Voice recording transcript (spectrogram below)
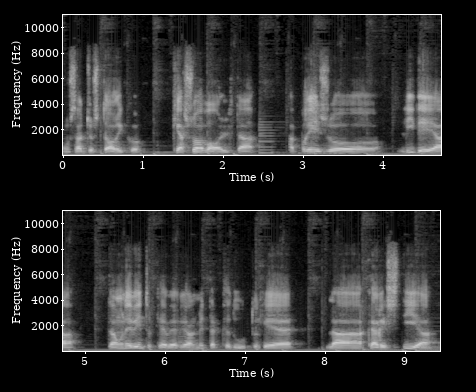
un saggio storico che a sua volta ha preso l'idea da un evento che è realmente accaduto, che è la carestia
